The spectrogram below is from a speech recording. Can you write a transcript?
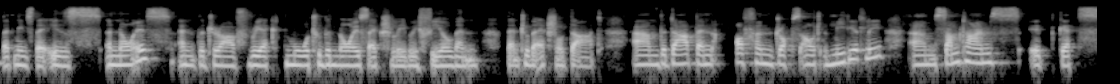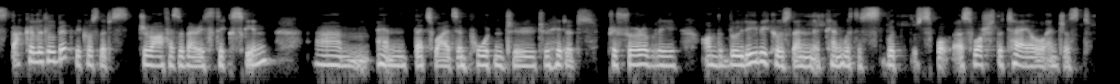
that means there is a noise, and the giraffe react more to the noise actually we feel than than to the actual dart. Um, the dart then often drops out immediately. Um, sometimes it gets stuck a little bit because the giraffe has a very thick skin. Um, and that's why it's important to to hit it preferably on the booty because then it can with with uh, swash the tail and just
